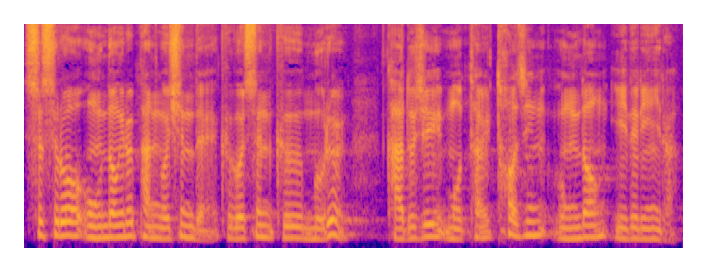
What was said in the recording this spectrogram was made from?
스스로 웅덩이를 판 것인데 그것은 그 물을 가두지 못할 터진 웅덩이들이니라.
